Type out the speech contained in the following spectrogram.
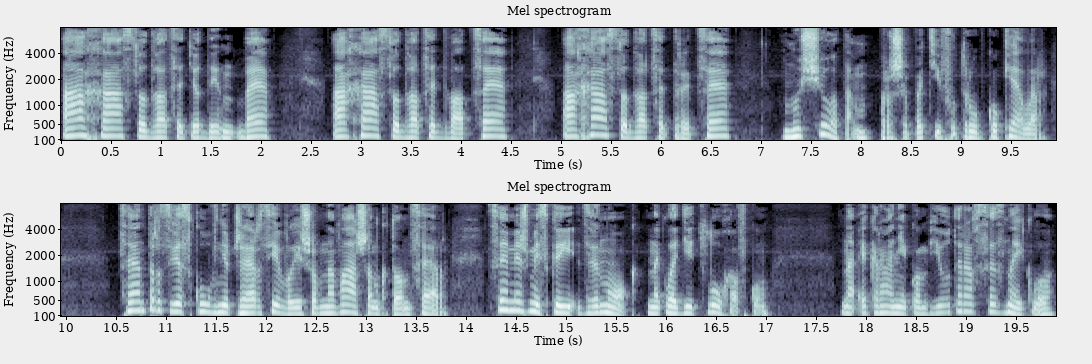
АХ-121Б, АХ-122С, АХ-123С. Ну, що там? прошепотів у трубку Келлер. Центр зв'язку в Нью-Джерсі вийшов на Вашингтон, сер. Це міжміський дзвінок, не кладіть слухавку. На екрані комп'ютера все зникло.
